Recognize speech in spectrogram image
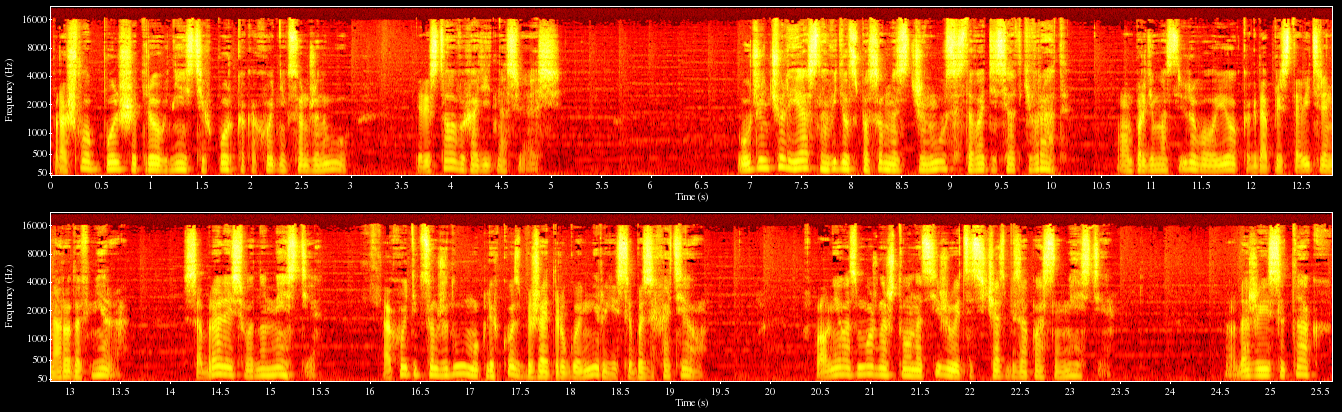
прошло больше трех дней с тех пор, как охотник Сон Джин Ву перестал выходить на связь. У Джинчуль ясно увидел способность Джинву создавать десятки врат. Он продемонстрировал ее, когда представители народов мира собрались в одном месте. Охотник Сонжиду мог легко сбежать в другой мир, если бы захотел. Вполне возможно, что он отсиживается сейчас в безопасном месте. Но даже если так,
